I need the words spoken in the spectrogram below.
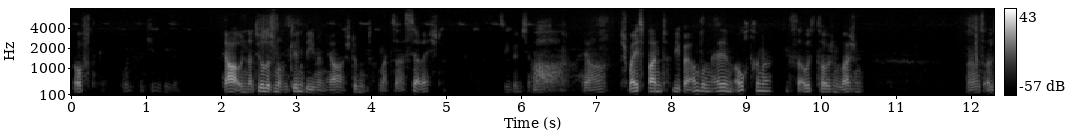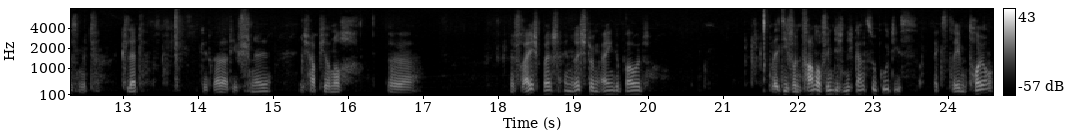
oft. Und ein Kinnriemen. Ja, und natürlich noch ein Kinnriemen, ja, stimmt. Matze, hast ja recht. Deswegen bin ich ja. Oh, ja, Schweißband, wie bei anderen Helmen auch drin. Musst du austauschen, waschen. Ja, ist alles mit Klett. Geht relativ schnell. Ich habe hier noch äh, eine Freisprecheinrichtung eingebaut. Weil die von Pfanner finde ich nicht ganz so gut. Die ist extrem teuer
